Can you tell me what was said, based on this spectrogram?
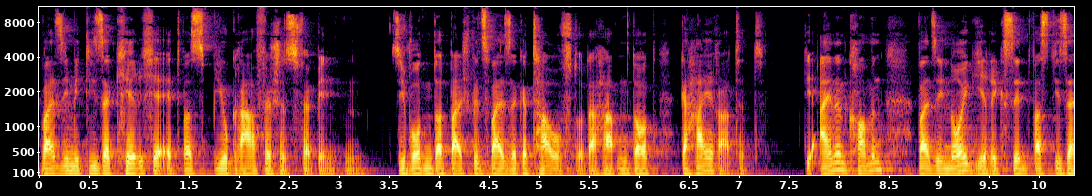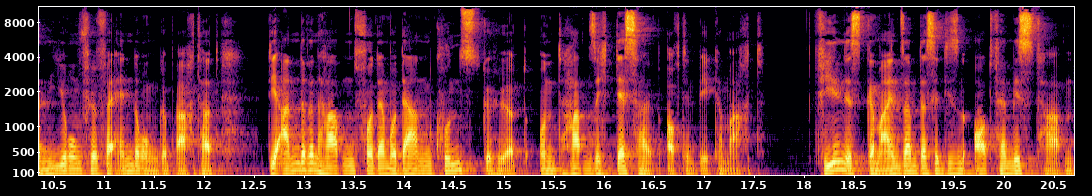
weil sie mit dieser Kirche etwas Biografisches verbinden. Sie wurden dort beispielsweise getauft oder haben dort geheiratet. Die einen kommen, weil sie neugierig sind, was die Sanierung für Veränderungen gebracht hat. Die anderen haben vor der modernen Kunst gehört und haben sich deshalb auf den Weg gemacht. Vielen ist gemeinsam, dass sie diesen Ort vermisst haben.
